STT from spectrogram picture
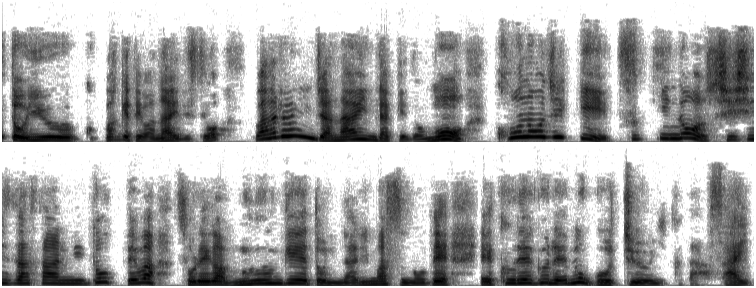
いというわけではないですよ。悪いんじゃないんだけども、この時期、月の獅子座さんにとっては、それがムーンゲートになりますので、えくれぐれもご注意ください。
